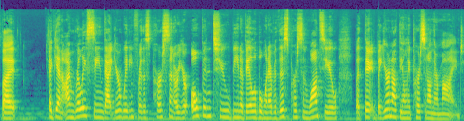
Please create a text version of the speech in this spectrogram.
but again, I'm really seeing that you're waiting for this person or you're open to being available whenever this person wants you, but they but you're not the only person on their mind.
